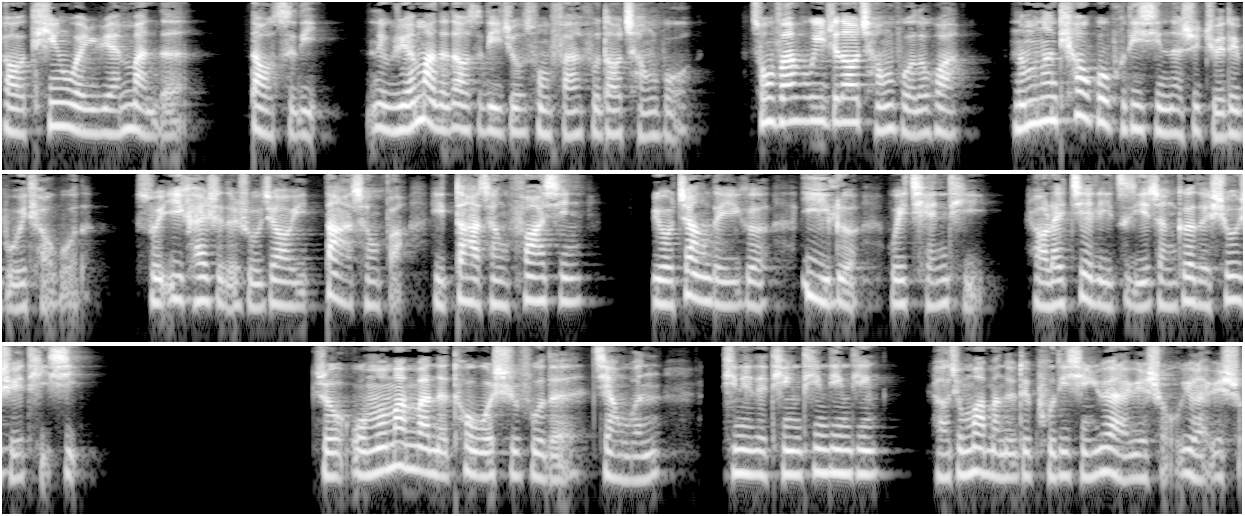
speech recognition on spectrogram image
要听闻圆满的道次第。那圆满的道次第，就从凡夫到成佛，从凡夫一直到成佛的话，能不能跳过菩提心呢？是绝对不会跳过的。所以一开始的时候就要以大乘法、以大乘发心，有这样的一个意乐为前提，然后来建立自己整个的修学体系。说我们慢慢的透过师父的讲文，天天的听听听听，然后就慢慢的对菩提心越来越熟，越来越熟，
